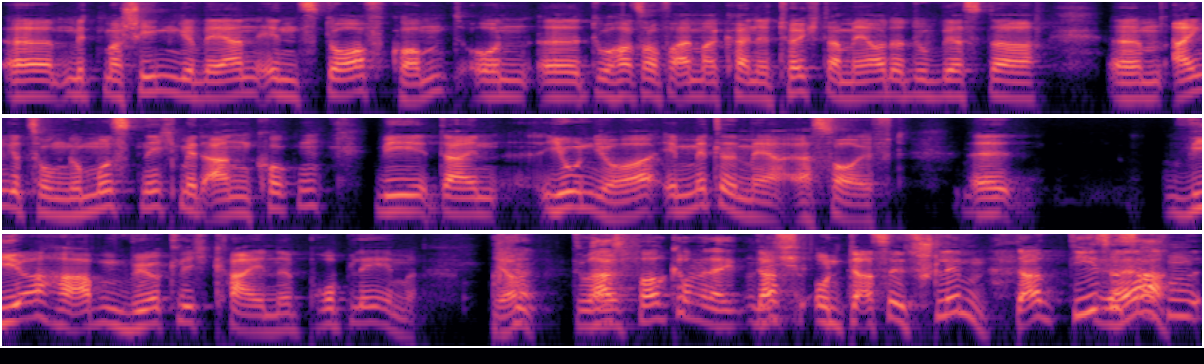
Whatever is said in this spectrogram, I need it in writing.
äh, mit Maschinengewehren ins Dorf kommt und äh, du hast auf einmal keine Töchter mehr oder du wirst da ähm, eingezogen. Du musst nicht mit angucken, wie dein Junior im Mittelmeer ersäuft. Äh, wir haben wirklich keine Probleme. Ja, du hast vollkommen recht. Und, das, und das ist schlimm. Da, diese ja, Sachen,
